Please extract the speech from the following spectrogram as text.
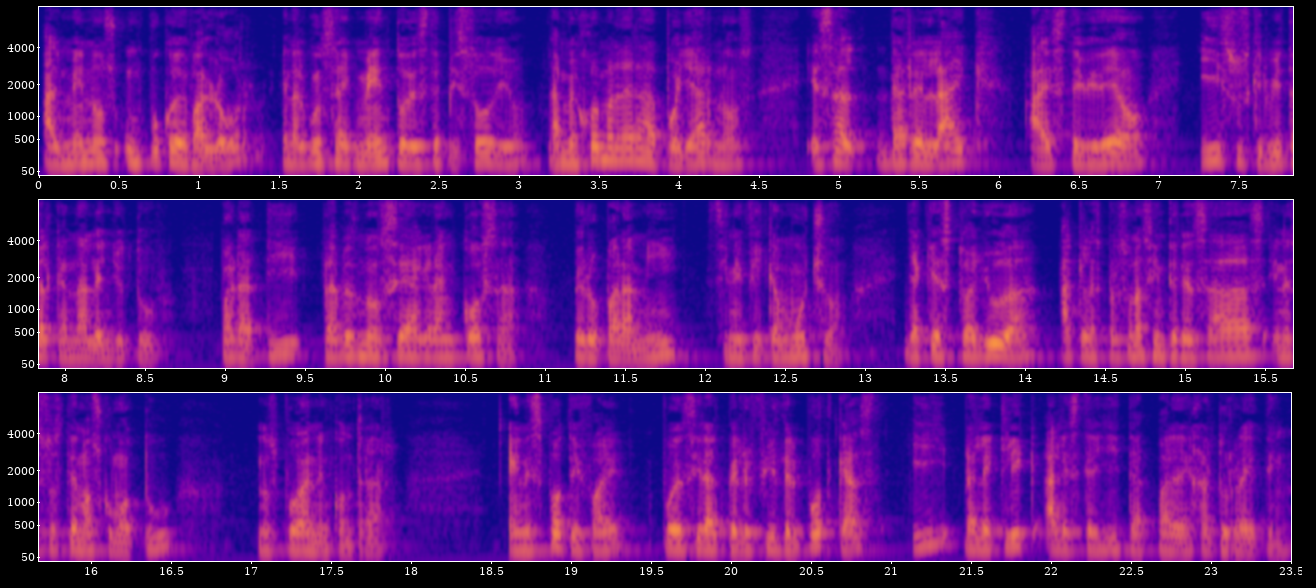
al menos un poco de valor en algún segmento de este episodio, la mejor manera de apoyarnos es al darle like a este video y suscribirte al canal en YouTube. Para ti tal vez no sea gran cosa, pero para mí significa mucho, ya que esto ayuda a que las personas interesadas en estos temas como tú nos puedan encontrar. En Spotify puedes ir al perfil del podcast y darle clic a la estrellita para dejar tu rating.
